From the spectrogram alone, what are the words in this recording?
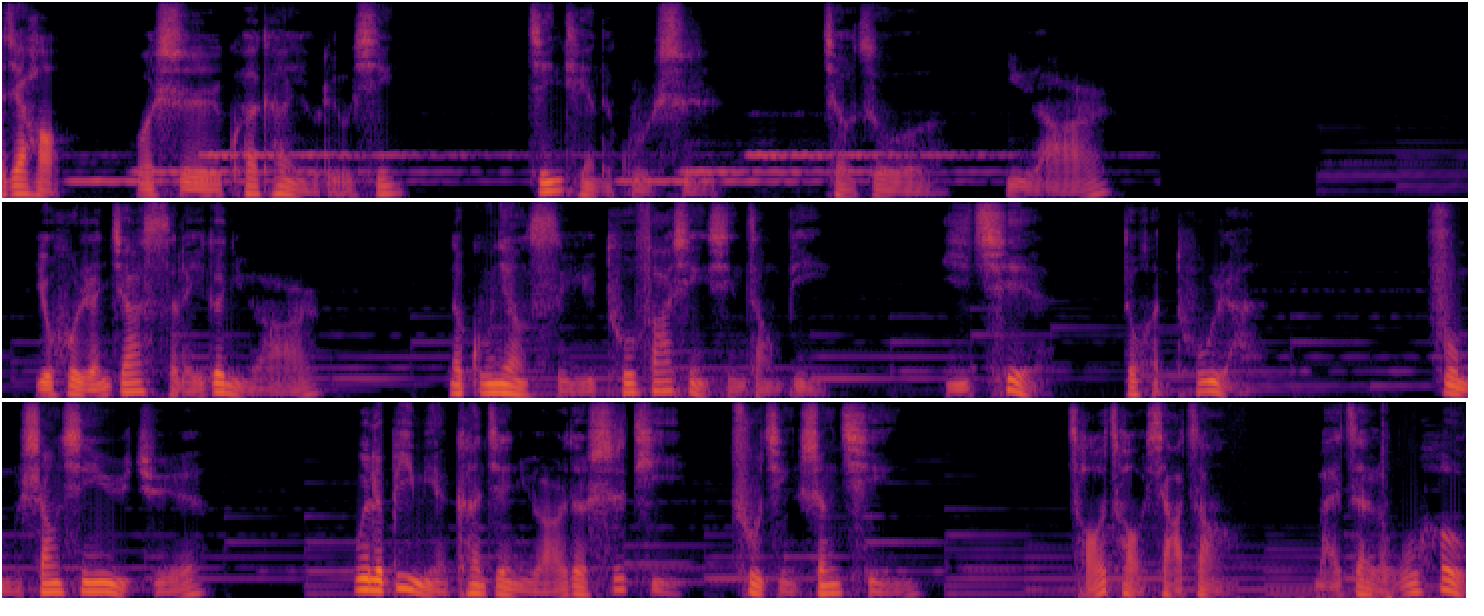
家好，我是快看有流星。今天的故事叫做《女儿》。有户人家死了一个女儿，那姑娘死于突发性心脏病，一切都很突然，父母伤心欲绝。为了避免看见女儿的尸体，触景生情，草草下葬，埋在了屋后。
